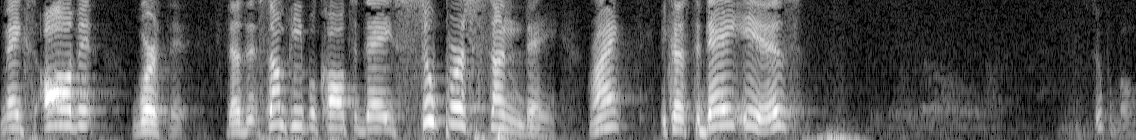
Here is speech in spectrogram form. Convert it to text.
makes all of it worth it. Doesn't it? Some people call today Super Sunday, right? Because today is Super Bowl.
